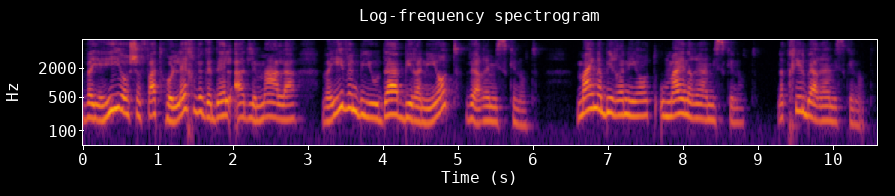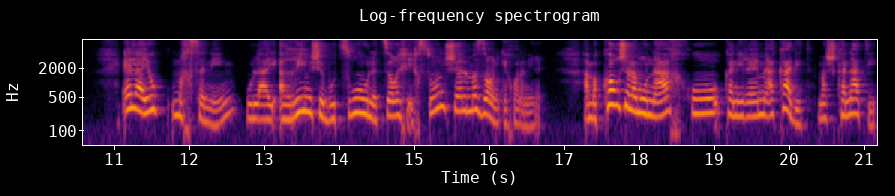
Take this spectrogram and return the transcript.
ויהי יהושפט הולך וגדל עד למעלה, ויבן ביהודה בירניות וערי מסכנות. מהן הבירניות ומהן ערי המסכנות? נתחיל בערי המסכנות. אלה היו מחסנים, אולי ערים שבוצרו לצורך אחסון של מזון ככל הנראה. המקור של המונח הוא כנראה מאכדית, משכנתי,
